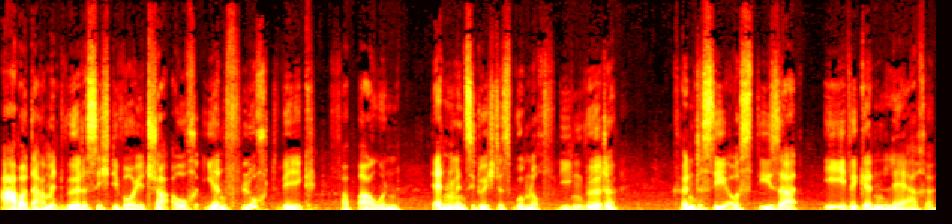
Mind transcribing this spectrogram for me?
Aber damit würde sich die Voyager auch ihren Fluchtweg verbauen. Denn wenn sie durch das Wurmloch fliegen würde, könnte sie aus dieser ewigen Leere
